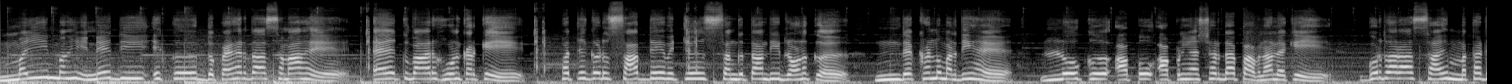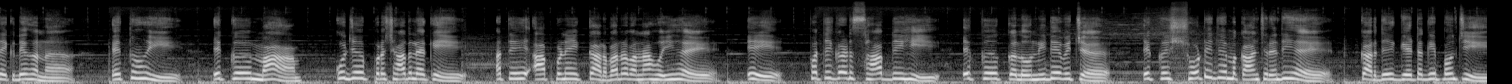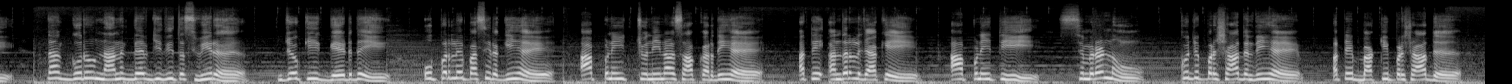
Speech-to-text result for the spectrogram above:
ਮਈ ਮਹੀਨੇ ਦੀ ਇੱਕ ਦੁਪਹਿਰ ਦਾ ਸਮਾਂ ਹੈ। ਐਤਵਾਰ ਹੋਣ ਕਰਕੇ ਫਤਿਹਗੜ੍ਹ ਸਾਹਿਬ ਦੇ ਵਿੱਚ ਸੰਗਤਾਂ ਦੀ ਰੌਣਕ ਦੇਖਣ ਨੂੰ ਮਿਲਦੀ ਹੈ। ਲੋਕ ਆਪੋ ਆਪਣੀਆਂ ਸ਼ਰਧਾ ਭਾਵਨਾ ਲੈ ਕੇ ਗੁਰਦੁਆਰਾ ਸਾਹਿਬ ਮੱਥਾ ਟੇਕਦੇ ਹਨ। ਇੱਥੋਂ ਹੀ ਇੱਕ ਮਾਂ ਕੁਝ ਪ੍ਰਸ਼ਾਦ ਲੈ ਕੇ ਅਤੇ ਆਪਣੇ ਘਰ ਵੱਲ ਰਵਾਨਾ ਹੋਈ ਹੈ। ਇਹ ਫਤਿਹਗੜ੍ਹ ਸਾਹਿਬ ਦੀ ਹੀ ਇੱਕ ਕਲੋਨੀ ਦੇ ਵਿੱਚ ਇੱਕ ਛੋਟੇ ਜਿਹੇ ਮਕਾਨ 'ਚ ਰਹਿੰਦੀ ਹੈ। ਘਰ ਦੇ ਗੇਟ ਅੱਗੇ ਪਹੁੰਚੀ, ਤਾਂ ਗੁਰੂ ਨਾਨਕ ਦੇਵ ਜੀ ਦੀ ਤਸਵੀਰ, ਜੋ ਕਿ ਗੇਟ ਦੇ ਉੱਪਰਲੇ ਪਾਸੇ ਲੱਗੀ ਹੈ, ਆਪਣੀ ਚੁੰਨੀ ਨਾਲ ਸਾਫ਼ ਕਰਦੀ ਹੈ ਅਤੇ ਅੰਦਰ ਲਿਜਾ ਕੇ ਆਪਣੀ ਧੀ ਸਿਮਰਨ ਨੂੰ ਕੁਝ ਪ੍ਰਸ਼ਾਦ ਦਿੰਦੀ ਹੈ ਅਤੇ ਬਾਕੀ ਪ੍ਰਸ਼ਾਦ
